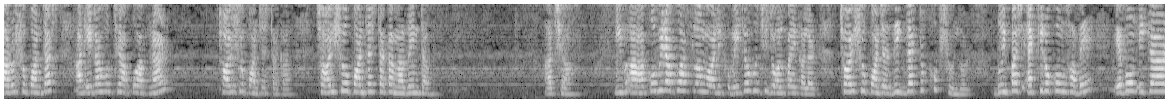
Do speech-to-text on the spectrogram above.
বারোশো পঞ্চাশ আর এটা হচ্ছে আপু আপনার ছয়শো পঞ্চাশ টাকা। ছয়শো পঞ্চাশ টাকা ম্যাজেন্টা আচ্ছা। কবির আপু, আসসালাম আলাইকুম। এটা হচ্ছে জলপাই কালার। ছয়শো পঞ্চাশ। জিগজ্যাগটা খুব সুন্দর। দুই পাশ একই রকম হবে। এবং এটার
